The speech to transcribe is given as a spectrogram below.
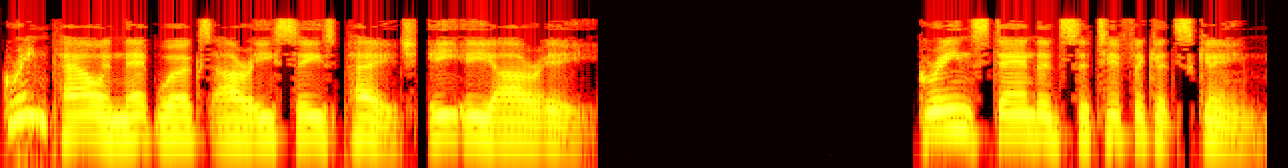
Green Power Networks REC's page EERE Green Standard Certificate Scheme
